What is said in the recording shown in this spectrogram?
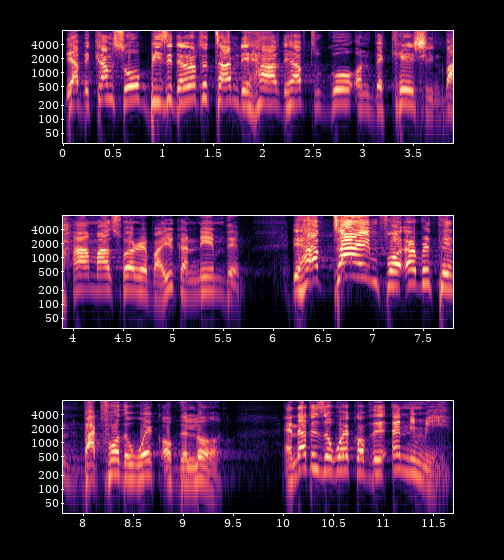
They have become so busy. The lot of time they have, they have to go on vacation, Bahamas, wherever. You can name them. They have time for everything but for the work of the Lord. And that is the work of the enemy.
